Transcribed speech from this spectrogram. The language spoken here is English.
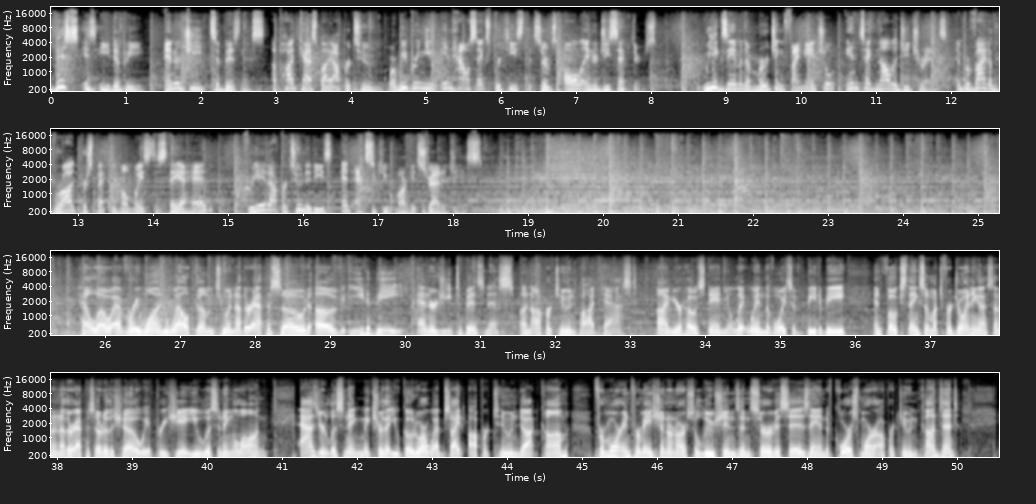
This is E2B, Energy to Business, a podcast by Opportune, where we bring you in house expertise that serves all energy sectors. We examine emerging financial and technology trends and provide a broad perspective on ways to stay ahead, create opportunities, and execute market strategies. Hello, everyone. Welcome to another episode of E2B Energy to Business, an opportune podcast. I'm your host, Daniel Litwin, the voice of B2B. And, folks, thanks so much for joining us on another episode of the show. We appreciate you listening along. As you're listening, make sure that you go to our website, opportune.com, for more information on our solutions and services, and, of course, more opportune content.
